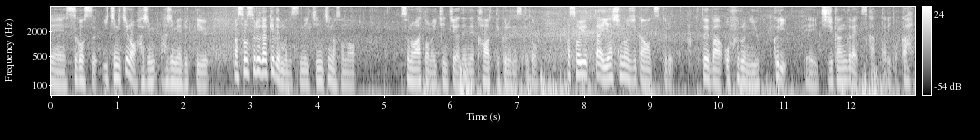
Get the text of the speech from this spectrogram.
えー、過ごす一日の始めるっていう、まあ、そうするだけでもですね一日のそのその後の一日が全然変わってくるんですけど、まあ、そういった癒しの時間を作る。例えばお風呂にゆっくり、えー、1時間ぐらい使ったりとか、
